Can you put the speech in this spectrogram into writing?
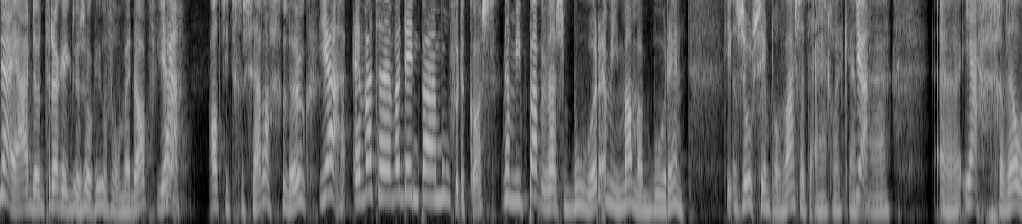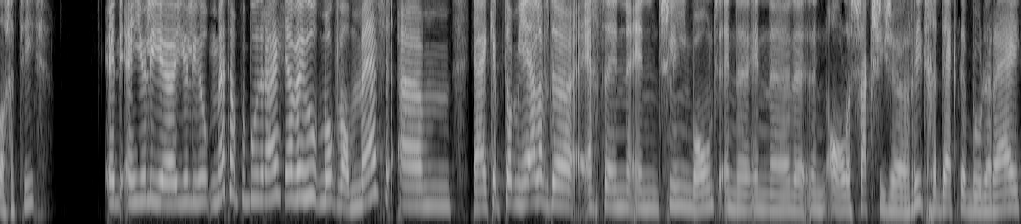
nou ja, daar trek ik dus ook heel veel mee op. Ja, ja. altijd gezellig, leuk. Ja, en wat, uh, wat deed een paar moe voor de kost? Nou, mijn papa was boer en mijn mama boerin. Kijk. Zo simpel was het eigenlijk. En, ja. ja, geweldige tijd. En, en jullie, uh, jullie hielpen met op de boerderij? Ja, we hielpen ook wel met. Um, ja, ik heb tot mijn elfde echt in, in Sleen woont. In, de, in uh, de, een alle Saksische rietgedekte boerderij.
